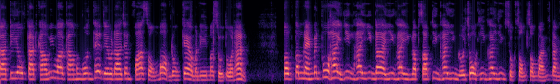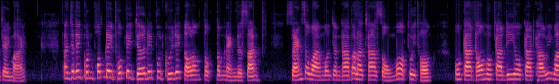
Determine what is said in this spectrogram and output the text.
กาสดีโอกาสข่าววิวาข่าวมงคลเทพเทวดาจันฟ้าส่งมอบดวงแก้วมณีมาสู่ตัวท่าน ตกตำแหน่งเป็นผู้ให้ยิ่งให้ยิ่งได้ ยิ่งให้ยิ่งรับทรัพย์ยิ่งให้ยิ่งรวยโชค ยิ่งให้ยิ่งสุขสมสมหวังดังใจหมาย ท่านจะได้ค้นพบได้พบได้เจอได้พูดคุยได้ต่อรองตกตำแหน่งเดอะซันแสงสว่างมนจันทาพระราชาส่งมอบถ้วยทอง โอกาสทองโอกาสดีโอกาสข่าววิวา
